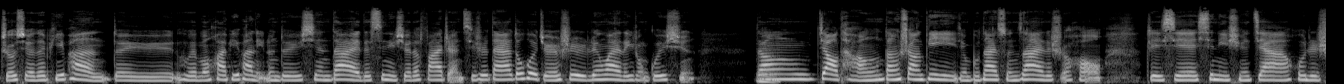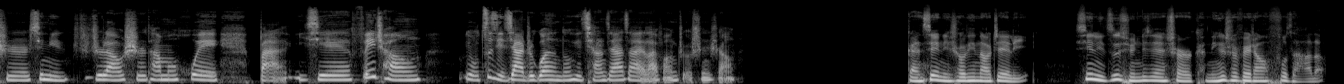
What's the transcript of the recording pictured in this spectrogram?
哲学的批判，对于文化批判理论，对于现代的心理学的发展，其实大家都会觉得是另外的一种规训。当教堂、当上帝已经不再存在的时候，这些心理学家或者是心理治疗师，他们会把一些非常有自己价值观的东西强加在来访者身上。感谢你收听到这里。心理咨询这件事儿肯定是非常复杂的，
